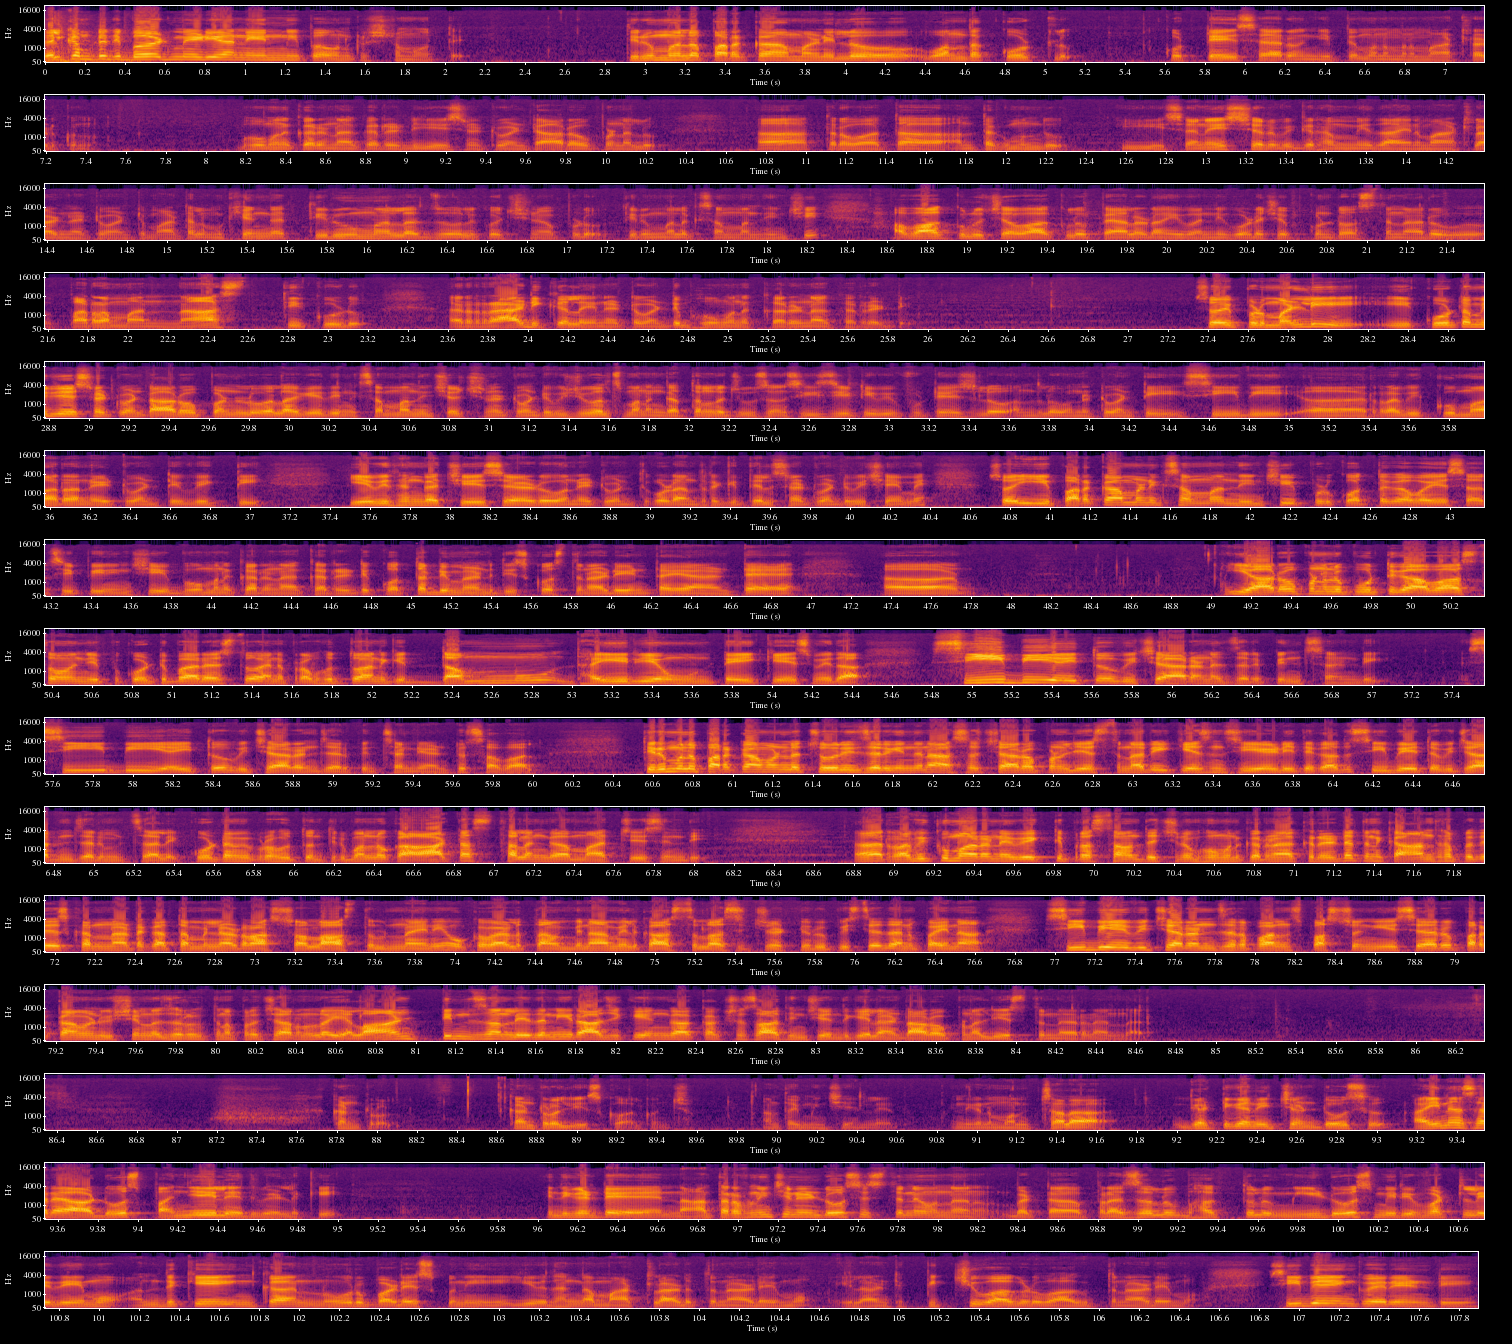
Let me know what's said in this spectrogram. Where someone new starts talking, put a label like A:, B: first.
A: Welcome to the bird media. నేను మీ పవన్ కృష్ణమూర్తి. తిరుమల పరకామణిలో వంద కోట్లు కొట్టేశారు అని చెప్పి మనం మనం మాట్లాడుకున్నాం. భూమన కరుణాకర్ రెడ్డి చేసినటువంటి ఆరోపణలు ఆ తర్వాత అంతకుముందు ఈ శనేశ్వర విగ్రహం మీద ఆయన మాట్లాడినటువంటి మాటలు ముఖ్యంగా తిరుమల జోలికి వచ్చినప్పుడు తిరుమలకు సంబంధించి అవాకులు చవాకులు పేలడం ఇవన్నీ కూడా చెప్పుకుంటూ వస్తున్నారు పరమ నాస్తికుడు రాడికల్ అయినటువంటి భూమన కరుణాకర్ రెడ్డి. సో ఇప్పుడు మళ్ళీ ఈ కూటమి చేసినటువంటి ఆరోపణలు అలాగే దీనికి సంబంధించి వచ్చినటువంటి విజువల్స్ మనం గతంలో చూసాం సీసీటీవీ ఫుటేజ్లో అందులో ఉన్నటువంటి సిబి రవికుమార్ అనేటువంటి వ్యక్తి ఏ విధంగా చేశాడు అనేటువంటిది కూడా అందరికీ తెలిసినటువంటి విషయమే. సో ఈ పరకామణికి సంబంధించి ఇప్పుడు కొత్తగా వైఎస్ఆర్సీపీ నుంచి భూమన కరుణాకర్ రెడ్డి కొత్త డిమాండ్ తీసుకొస్తున్నాడు. ఏంటయ్యా అంటే ఈ ఆరోపణలు పూర్తిగా అవాస్తవం అని చెప్పి కొట్టిపారేస్తూ ఆయన ప్రభుత్వానికి దమ్ము ధైర్యం ఉంటే ఈ కేసు మీద సిబిఐతో విచారణ జరిపించండి. సిబిఐతో విచారణ జరిపించండి అంటూ సవాల్. తిరుమల పరకామణలో చోరీ జరిగిందని అసత్యారోపణలు చేస్తున్నారు. ఈ కేసును సిఐడితో కాదు సిబిఐతో విచారణ జరిపించాలి. కూటమి ప్రభుత్వం తిరుమలలో ఒక ఆట స్థలంగా మార్చేసింది. రవికుమార్ అనే వ్యక్తి ప్రస్తావన తెచ్చిన భూమిని కరుణాకర్ రెడ్డి అతనికి ఆంధ్రప్రదేశ్ కర్ణాటక తమిళనాడు రాష్ట్రాల్లో ఆస్తులు ఉన్నాయని ఒకవేళ తమ బినామీలకు ఆస్తులు ఆశించినట్టు నిరూపిస్తే దానిపైన సిబిఐ విచారణ జరపాలని స్పష్టం చేశారు. పరకామణి విషయంలో జరుగుతున్న ప్రచారంలో ఎలాంటి నిజం లేదని రాజకీయంగా కక్ష సాధించేందుకు ఇలాంటి ఆరోపణలు చేస్తున్నారని అన్నారు. కంట్రోల్ కంట్రోల్ చేసుకోవాలి కొంచెం. అంతకు మించి ఏం లేదు. ఎందుకంటే మనం చాలా గట్టిగానే ఇచ్చాను డోసు. అయినా సరే ఆ డోస్ పనిచేయలేదు వీళ్ళకి. ఎందుకంటే నా తరఫు నుంచి నేను డోస్ ఇస్తూనే ఉన్నాను. బట్ ప్రజలు భక్తులు మీ డోస్ మీరు ఇవ్వట్లేదేమో అందుకే ఇంకా నోరు పడేసుకుని ఈ విధంగా మాట్లాడుతున్నాడేమో ఇలాంటి పిచ్చి వాగుడు వాగుతున్నాడేమో. సిబిఐ ఎంక్వైరీ ఏంటి?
